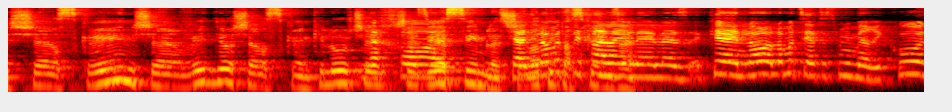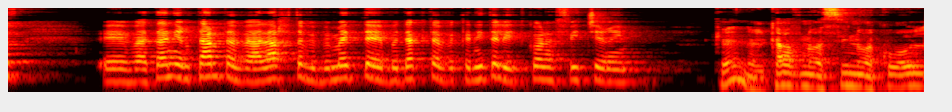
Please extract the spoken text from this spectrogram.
share screen, share video, share screen, כאילו ש... נכון, שזה יהיה סימלס, שלא לא תתעסקי עם זה. ל- ל- כן, לא, לא מוציאה את עצמי מהריכוז, אה, ואתה נרתמת והלכת ובאמת אה, בדקת וקנית לי את כל הפיצ'רים. כן, הרכבנו, עשינו הכל,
